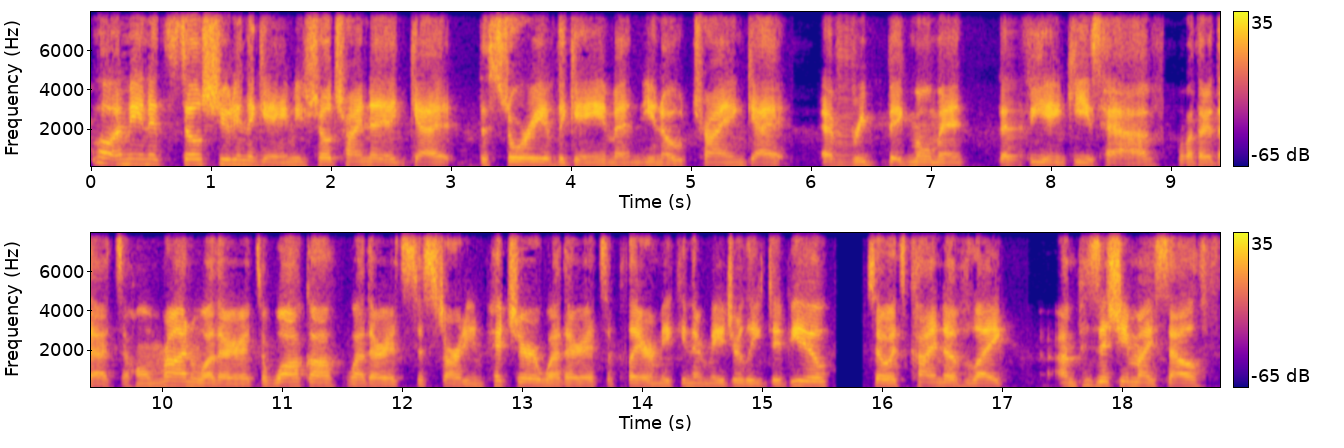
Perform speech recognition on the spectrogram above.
Well, I mean, it's still shooting the game. You're still trying to get the story of the game and, you know, try and get every big moment that the Yankees have, whether that's a home run, whether it's a walk off, whether it's a starting pitcher, whether it's a player making their major league debut. So it's kind of like I'm positioning myself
